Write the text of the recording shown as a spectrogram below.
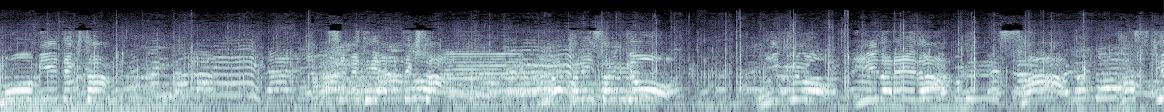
もう見えてきた。初めてやってきた。岩谷産業。2区の飯田玲が。さあたすき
